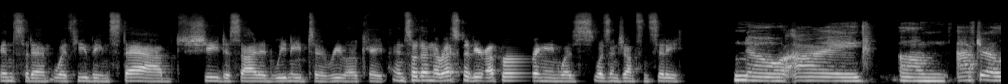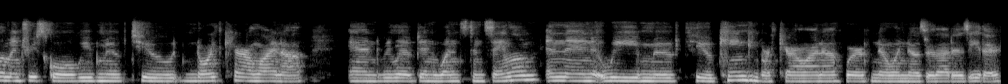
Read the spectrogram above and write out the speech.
incident with you being stabbed, she decided we need to relocate. And so then the rest of your upbringing was was in Johnson City. No, I um, after elementary school we moved to North Carolina and we lived in Winston-Salem. And then we moved to King, North Carolina, where no one knows where that is either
